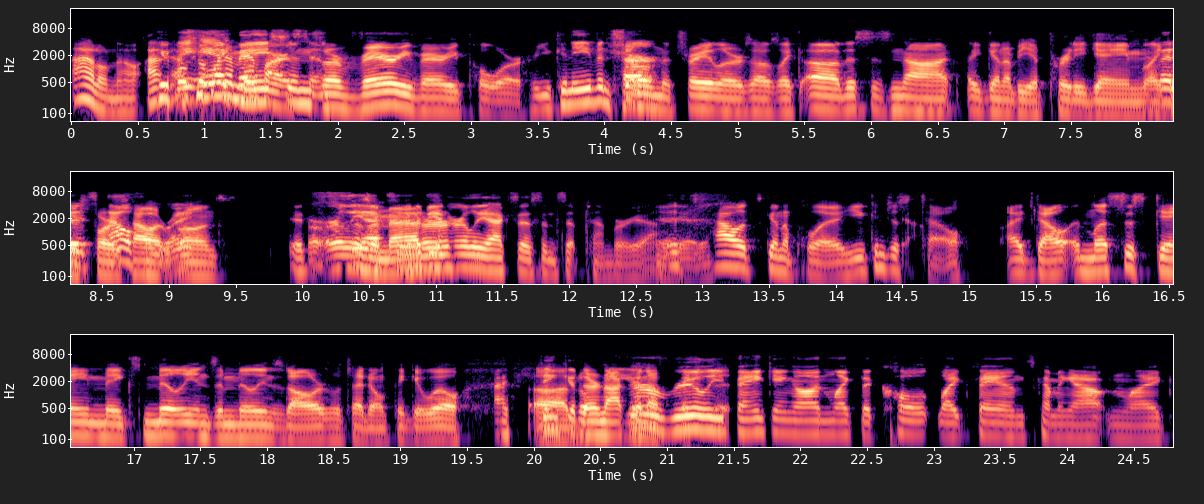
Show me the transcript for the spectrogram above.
I don't know. I, People I- The feel like vampires, animations are very, very poor. You can even tell in the trailers. I was like, "Oh, this is not uh, gonna be a pretty game." Like But as it's far as how it right? runs, it's Or early doesn't access. gonna be in early access in September. Yeah. Yeah, it's yeah. how it's gonna play. You can just tell. I doubt, unless this game makes millions and millions of dollars, which I don't think it will. I think Uh, it'll they're not be- gonna They're really it. banking on like the cult like fans coming out and like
